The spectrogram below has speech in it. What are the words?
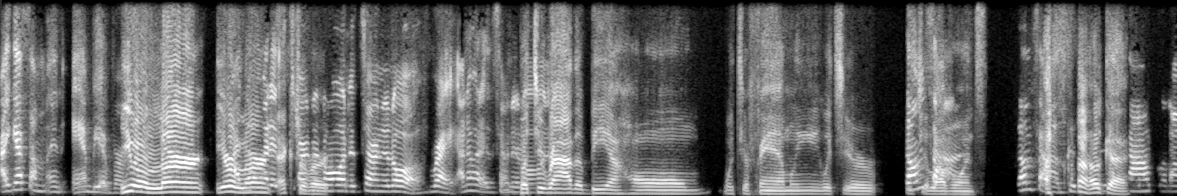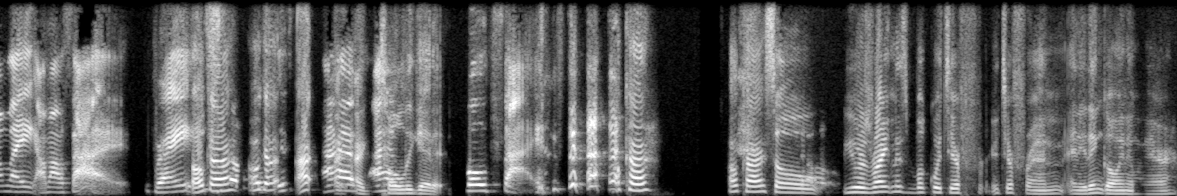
I guess I'm an ambivert. You're a learn you're a learned extrovert. Turn it on to turn it off. Right. I know how to turn it but on. But you rather be at home with your family, with your with your loved ones. Sometimes because okay. times when I'm like, I'm outside, right? Okay. So okay. I, I, I, I totally get it. Both sides. okay. Okay, so, so, you was writing this book with your with your friend, and it didn't go anywhere.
